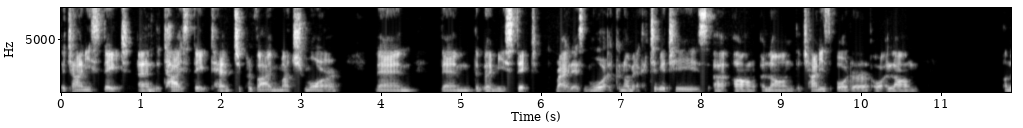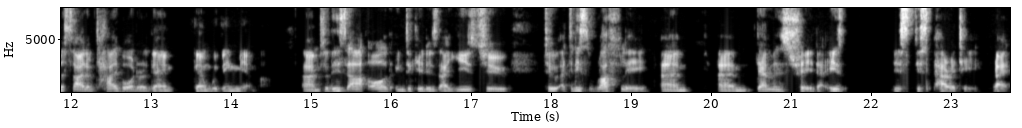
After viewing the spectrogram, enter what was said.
the Chinese state and the Thai state tend to provide much more than than the Burmese state, right? There's more economic activities uh, on along the Chinese border or along on the side of Thai border than than within Myanmar. Um, so these are all the indicators I use to to at least roughly um, um, demonstrate that is this disparity, right?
